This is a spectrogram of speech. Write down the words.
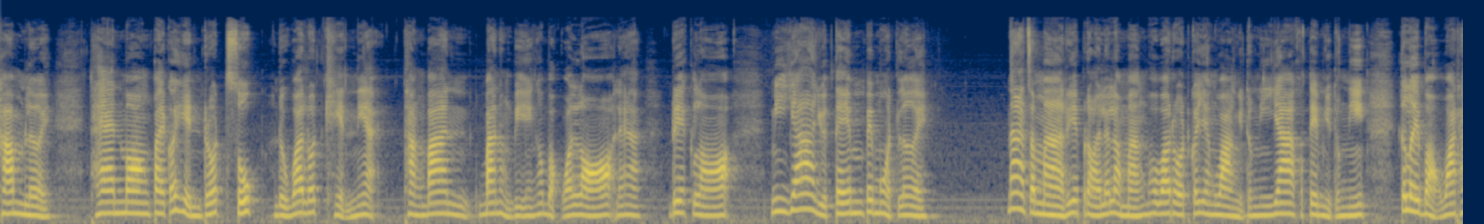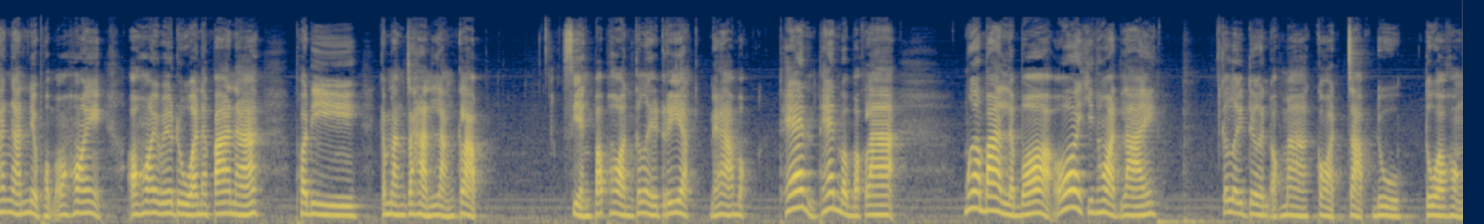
ค่ำเลย แทนมองไปก็เห็นรถซุก หรือว่ารถเข็นเนี่ยทางบ้านบ้านของบีเองเขาบอกว่าล้อนะคะเรียกล้อ มีหญ้าอยู่เต็มไปหมดเลย น่าจะมาเรียบร้อยแล้วละมั้งเพราะว่ารถก็ยังวางอยู่ตรงนี้หญ้าก็เต็มอยู่ตรงนี้ ก็เลยบอกว่าถ้างั้นเดี๋ยวผมเอาห้อยเอาห้อยไว้รั้วนะป้านะ พอดีกำลังจะหันหลังกลับ เสียงป้าพรก็เลยเรียกนะคะบอกแท่นแท่นบอกบอกลาเมื่อบ้านละบอโอ้ยกินหอดไรก็เลยเดินออกมากอดจับดูตัวของ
